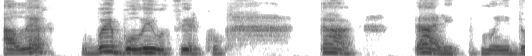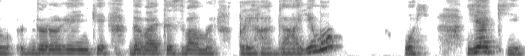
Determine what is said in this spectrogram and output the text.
але ви були у цирку. Так, далі, мої дорогенькі, давайте з вами пригадаємо, ой, які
